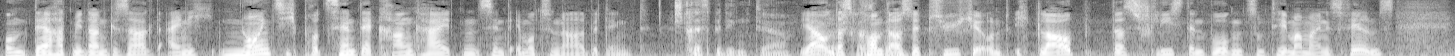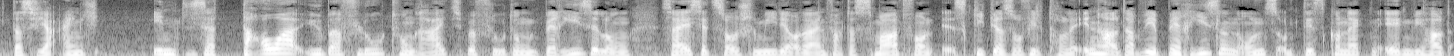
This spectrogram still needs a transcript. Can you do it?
Und der hat mir dann gesagt, eigentlich 90 Prozent der Krankheiten sind emotional bedingt. stressbedingt, ja. Ja, und Oder das kommt aus der Psyche. Und ich glaube, das schließt den Bogen zum Thema meines Films, dass wir eigentlich in dieser Dauerüberflutung, Reizüberflutung, Berieselung, sei es jetzt Social Media oder einfach das Smartphone, es gibt ja so viel tolle Inhalte, aber wir berieseln uns und disconnecten irgendwie halt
